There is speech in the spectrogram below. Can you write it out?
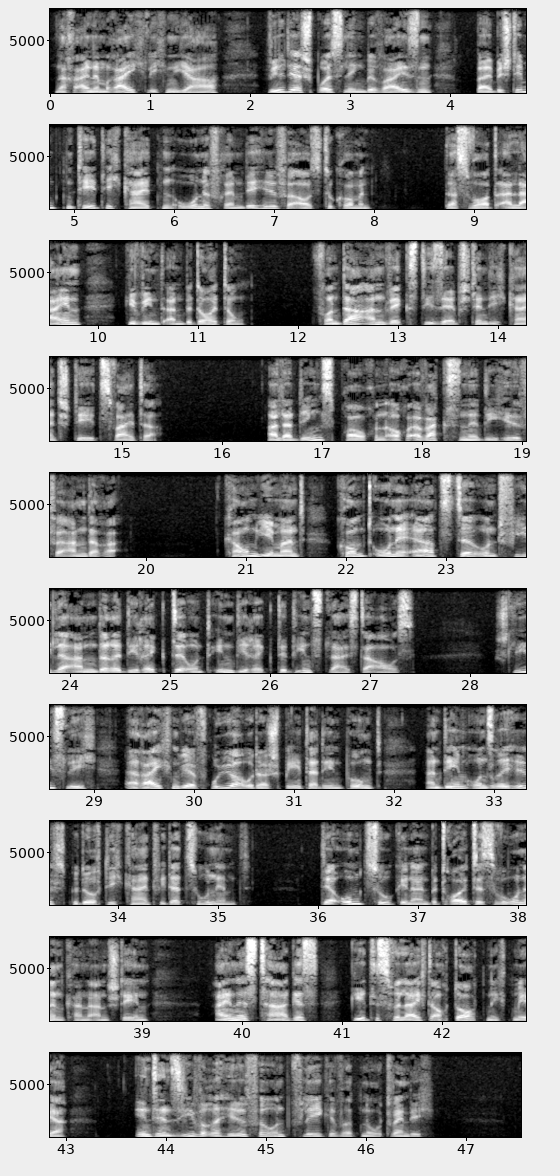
Nach einem reichlichen Jahr will der Sprössling beweisen, bei bestimmten Tätigkeiten ohne fremde Hilfe auszukommen. Das Wort allein gewinnt an Bedeutung. Von da an wächst die Selbstständigkeit stets weiter. Allerdings brauchen auch Erwachsene die Hilfe anderer. Kaum jemand kommt ohne Ärzte und viele andere direkte und indirekte Dienstleister aus. Schließlich erreichen wir früher oder später den Punkt, an dem unsere Hilfsbedürftigkeit wieder zunimmt. Der Umzug in ein betreutes Wohnen kann anstehen. Eines Tages geht es vielleicht auch dort nicht mehr. Intensivere Hilfe und Pflege wird notwendig.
